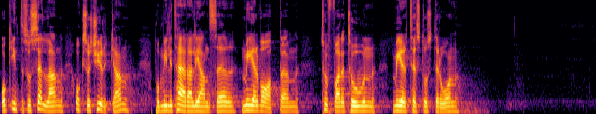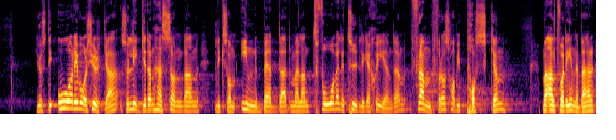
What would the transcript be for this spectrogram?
och inte så sällan också kyrkan på militärallianser, mer vapen, tuffare ton mer testosteron. Just i år i vår kyrka så ligger den här söndagen liksom inbäddad mellan två väldigt tydliga skeenden. Framför oss har vi påsken med allt vad det innebär.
